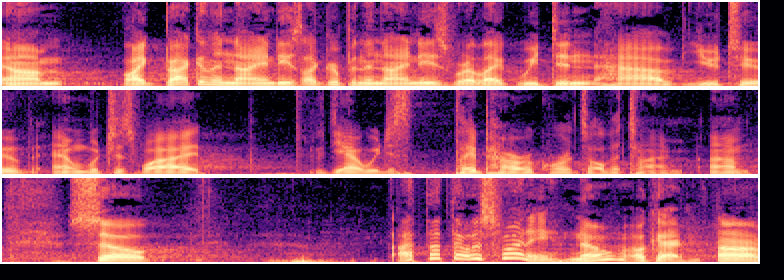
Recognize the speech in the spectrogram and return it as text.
um, like back in the 90s, I grew up in the 90s where like we didn't have YouTube, and which is why, yeah, we just played power chords all the time. Um, so I thought that was funny. No? Okay. Uh,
